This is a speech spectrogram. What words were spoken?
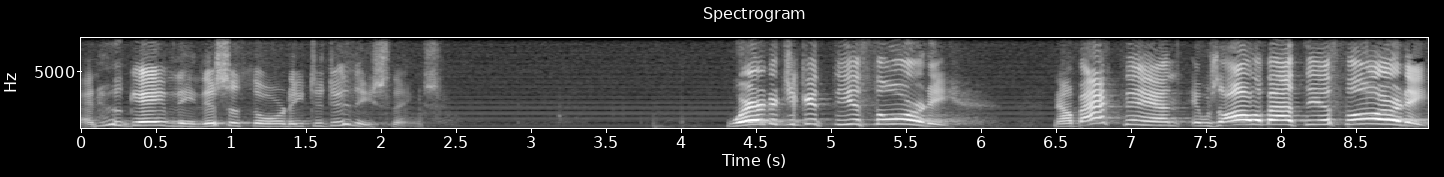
And who gave thee this authority to do these things? Where did you get the authority? Now, back then, it was all about the authority.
